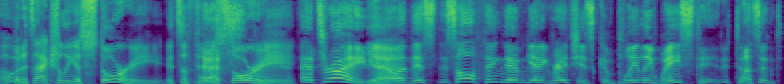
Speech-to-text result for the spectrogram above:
but it's actually a story. It's a full Oh. That's- story. That's right. Yeah. You know, this this whole thing them getting rich is completely wasted. It doesn't.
